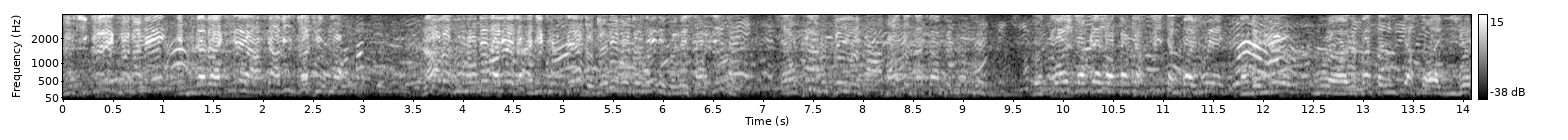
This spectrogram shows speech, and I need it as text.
Donc ils collectent vos données et vous avez accès à un service gratuitement. Là on va vous demander d'aller à des concerts, de donner vos données, des données sensibles, et en plus vous payez. Je pense que ça fait un peu beaucoup. Donc moi je m'engage en tant qu'artiste à ne pas jouer dans des lieux où euh, le pass sanitaire sera exigé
